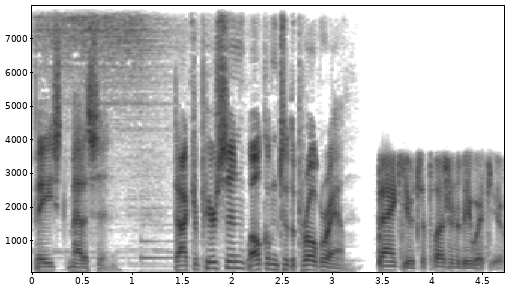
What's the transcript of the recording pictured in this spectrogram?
based medicine. Dr. Pearson, welcome to the program. Thank you. It's a pleasure to be with you.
